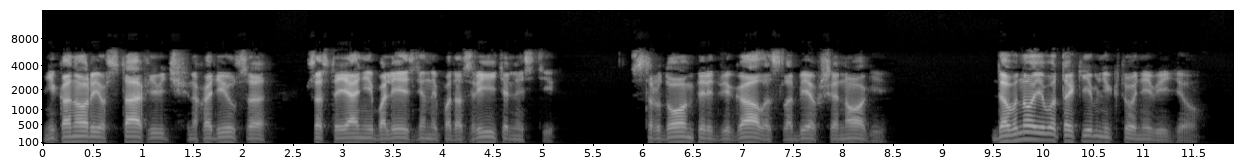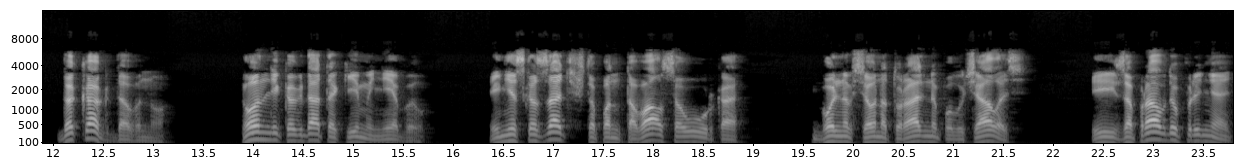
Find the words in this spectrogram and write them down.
Никанор Евстафьевич находился в состоянии болезненной подозрительности, с трудом передвигал ослабевшие ноги. Давно его таким никто не видел. Да как давно? Он никогда таким и не был. И не сказать, что понтовался урка. Больно все натурально получалось. И за правду принять.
